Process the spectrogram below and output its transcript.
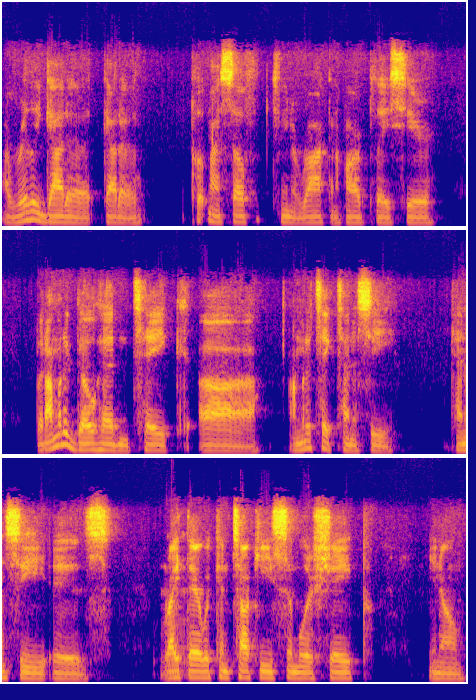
I really gotta gotta put myself between a rock and a hard place here, but I'm gonna go ahead and take. Uh, I'm gonna take Tennessee. Tennessee is right there with Kentucky, similar shape. You know,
